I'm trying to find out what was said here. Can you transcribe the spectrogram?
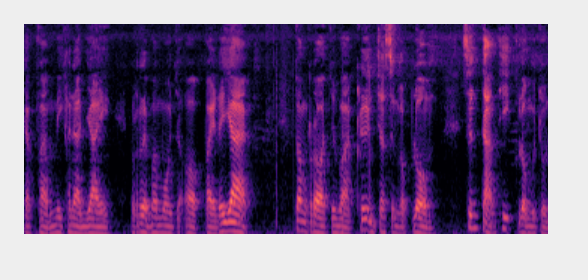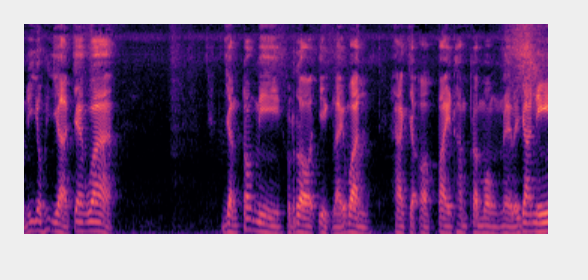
จากฝั่งมีขนาดใหญ่ เรือประมงจะออกไปได้ยาก ต้องรอจนกว่าคลื่นจะสงบลง ซึ่งตามที่กรมอุตุนิยมวิทยาแจ้งว่า ยังต้องมีรออีกหลายวัน หากจะออกไปทำประมงในระยะนี้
